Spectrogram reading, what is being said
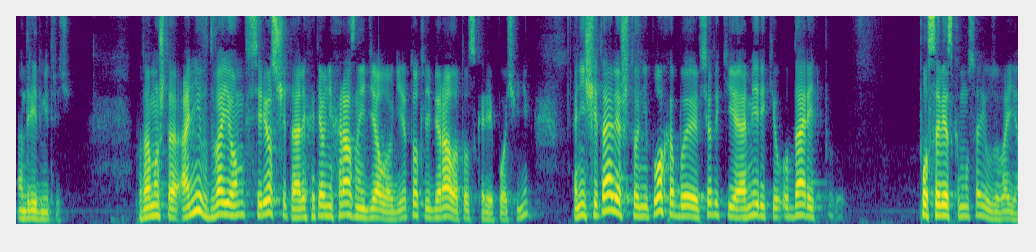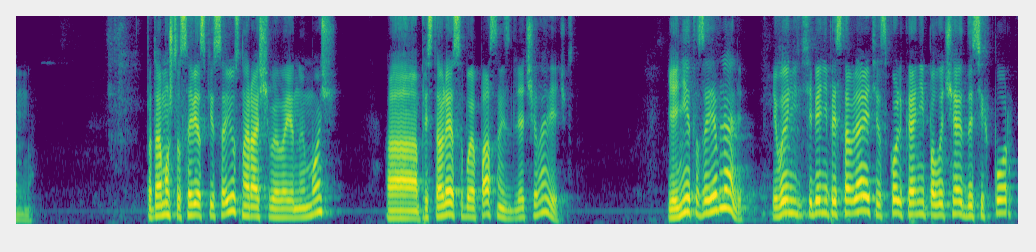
Андрей Дмитриевич? Потому что они вдвоем всерьез считали, хотя у них разные идеологии, тот либерал, а тот скорее почвенник, они считали, что неплохо бы все-таки Америке ударить по Советскому Союзу военно. Потому что Советский Союз, наращивая военную мощь, а, представляет собой опасность для человечества. И они это заявляли. И вы себе не представляете, сколько они получают до сих пор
